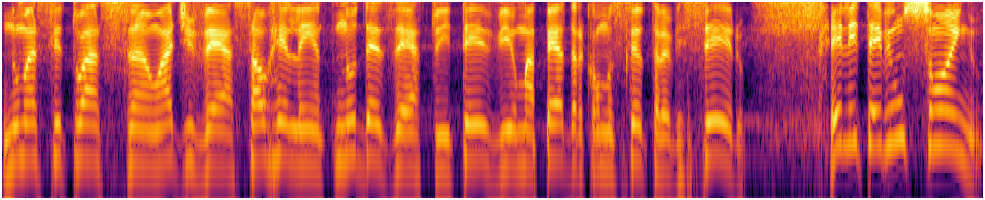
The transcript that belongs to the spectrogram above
numa situação adversa, ao relento, no deserto, e teve uma pedra como seu travesseiro, ele teve um sonho.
